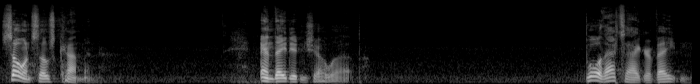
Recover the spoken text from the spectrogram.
so and so's coming. And they didn't show up. Boy, that's aggravating.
